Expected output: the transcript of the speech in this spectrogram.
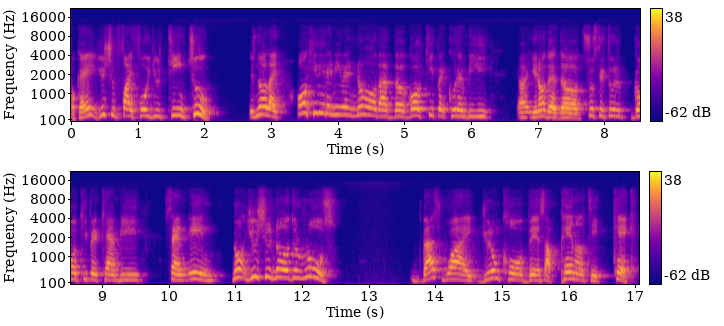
Okay, you should fight for your team too. It's not like, oh, he didn't even know that the goalkeeper couldn't be, uh, you know, the, the substitute goalkeeper can be sent in. No, you should know the rules. That's why you don't call this a penalty kick.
